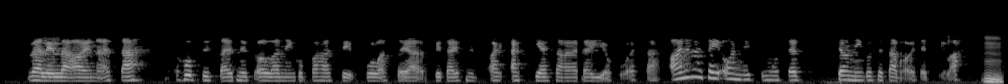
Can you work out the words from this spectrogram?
välillä aina, että hupsista, että nyt ollaan niin kuin pahasti pulassa ja pitäisi nyt äkkiä saada joku. Että ainahan se ei onnistu, mutta se on niin kuin se tavoitetila. Mm.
